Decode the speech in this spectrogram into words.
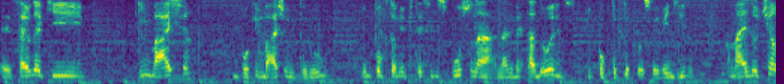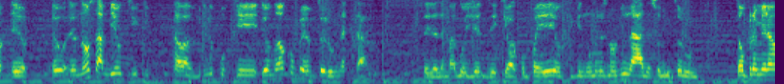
é, saiu daqui em baixa, um pouco em baixa o Vitor Hugo, um pouco também por ter sido expulso na, na Libertadores, e pouco tempo depois foi vendido. Mas eu tinha. Eu, eu, eu não sabia o que estava vindo porque eu não acompanhei o Vitor Hugo na Itália. Seria demagogia dizer que eu acompanhei, ou que vi números, não vi nada sobre o Vitor Hugo. Então, para mim, era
